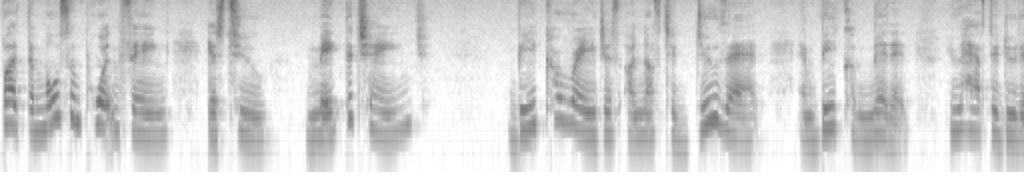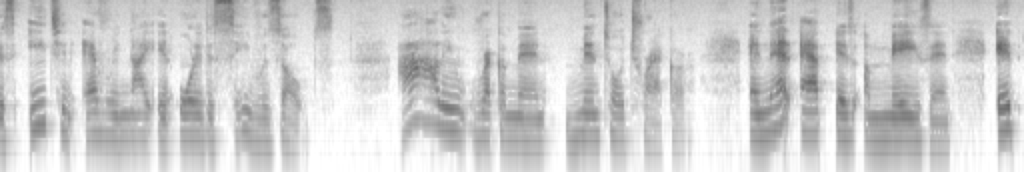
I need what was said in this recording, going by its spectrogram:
But the most important thing is to make the change, be courageous enough to do that, and be committed. You have to do this each and every night in order to see results. I highly recommend Mintal Tracker, and that app is amazing. It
